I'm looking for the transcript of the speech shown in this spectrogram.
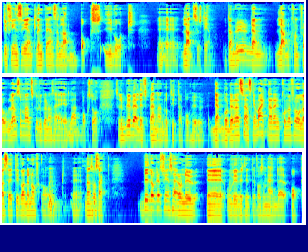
det finns egentligen inte ens en laddbox i vårt eh, laddsystem. Utan det är ju den laddkontrollen som man skulle kunna säga är laddbox då. Så det blir väldigt spännande att titta på hur den, både den svenska marknaden kommer förhålla sig till vad den norska har gjort. Eh, men som sagt, bidraget finns här och nu eh, och vi vet inte vad som händer och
